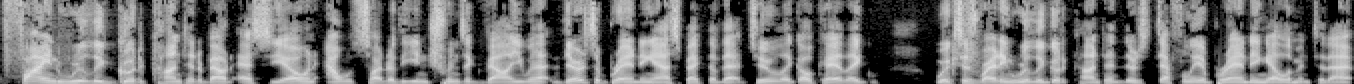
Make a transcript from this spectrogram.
find really good content about SEO and outside of the intrinsic value in that, there's a branding aspect of that too. Like, okay, like Wix is writing really good content. There's definitely a branding element to that.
